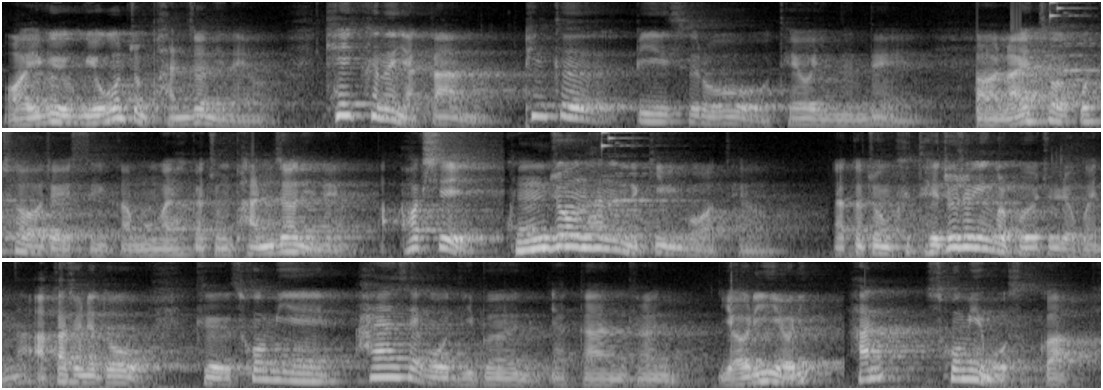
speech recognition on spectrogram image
와 이거 요- 요건 좀 반전이네요. 케이크는 약간 핑크빛으로 되어 있는데 아, 라이터가 꽂혀져 있으니까 뭔가 약간 좀 반전이네요. 아, 확실히 공존하는 느낌인 것 같아요. 약간 좀 그 대조적인 걸 보여주려고 했나? 아까 전에도 그 소미의 하얀색 옷 입은 약간 그런 여리여리한 소미의 모습과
